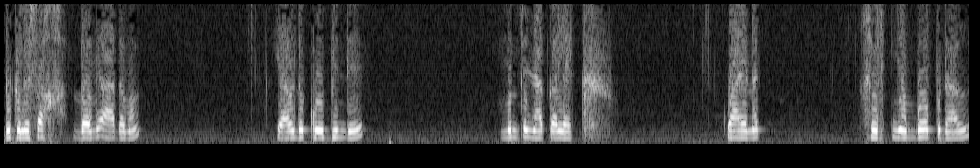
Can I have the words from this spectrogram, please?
Dëgg la sax doomi aadama yàlla da koo bindee mënta ñàkk a lekk. Waaye nag xir ñam bopp daal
